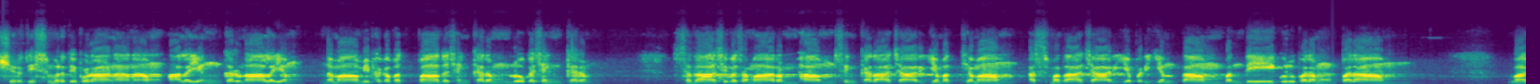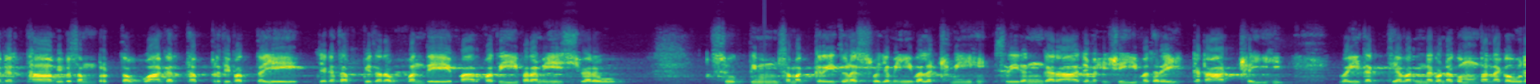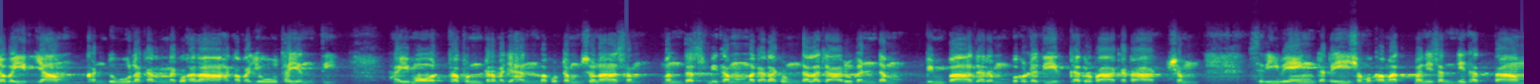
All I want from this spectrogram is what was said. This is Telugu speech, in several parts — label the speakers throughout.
Speaker 1: శృతిస్మృతిపురాణానాం ఆలయం కరుణాలయం నమామి భగవత్పాదశంకరం లోకశంకరం సదాశివసమారంభాం శంకరాచార్యమధ్యమాం అస్మదాచార్యపర్యంతాం వందే గురుపరంపరాం వాగర్థావివ సంపృక్తౌ వాగర్థ ప్రతిపత్తయే జగత పితరౌ వందే పార్వతీపరమేశ్వరౌ సూక్తిం సమగ్రయితున స్వయమేవ లక్ష్మీ శ్రీరంగరాజమహిషీ మధురైः కటాక్షైः వైదగ్ధ్యవర్ణకునకుంభనగౌరవైర్యాం కండూలకర్ణకుహరాः కవయోధయంతి హైమోర్ధపుండ్రమజహన్మకుటం సునాసం మందస్మితం మకరకుండలచారుగండం బింబాధరం బహుళదీర్ఘకృపాకటాక్షం శ్రీవేంకటేశముఖమాత్మని సన్నిధత్తాం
